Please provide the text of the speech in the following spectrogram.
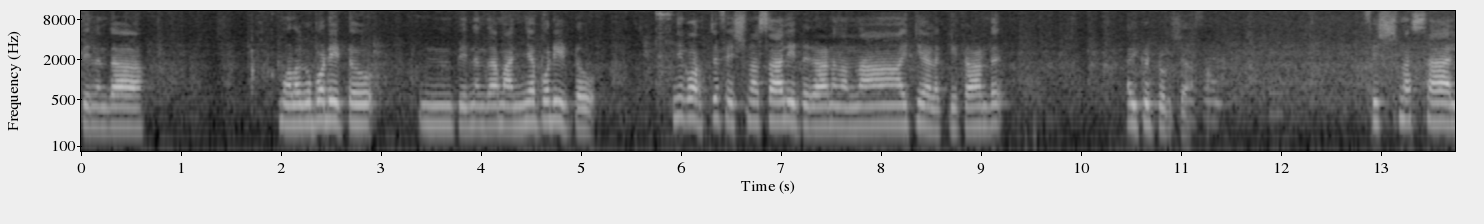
പിന്നെന്താ മുളക് പൊടി ഇട്ടു. പിന്നെന്താ മഞ്ഞപ്പൊടി ഇട്ടു. ഇനി കുറച്ച് ഫിഷ് മസാല ഇട്ട് കാണും നന്നായിട്ട് ഇളക്കിക്കാണ്ട് അതിക്കിട്ട് കുടിച്ച ഫിഷ് മസാല.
